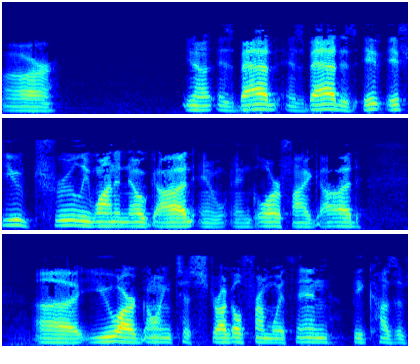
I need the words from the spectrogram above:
are, you know, as bad as bad as if, if you truly want to know God and, and glorify God, uh, you are going to struggle from within because of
